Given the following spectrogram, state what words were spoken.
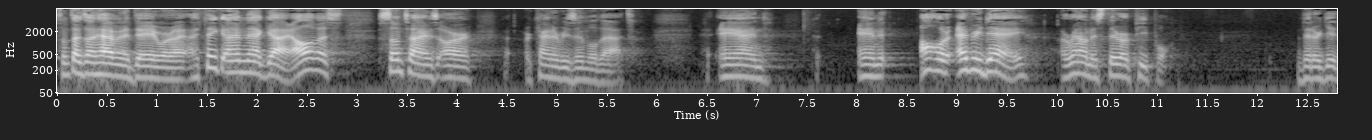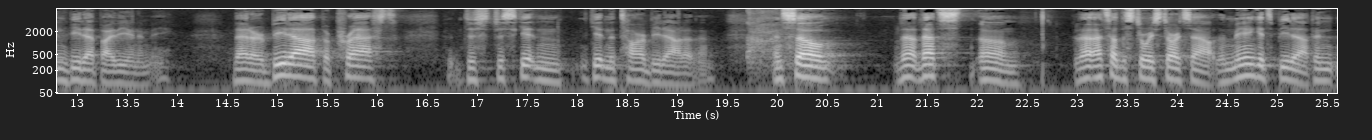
Sometimes I'm having a day where I, I think I'm that guy. All of us sometimes are, are kind of resemble that. And, and all, every day around us, there are people that are getting beat up by the enemy, that are beat up, oppressed, just, just getting, getting the tar beat out of them. And so that, that's, um, that's how the story starts out. The man gets beat up. In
